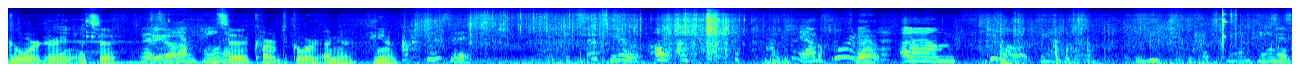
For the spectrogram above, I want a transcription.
gourd, right? It's a It's hand it's a carved gourd. I mean, you know. How much is this? It's so cute. Oh, I, actually out of Florida. Um, two dollars. Yeah, two dollars. It's hand painted.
